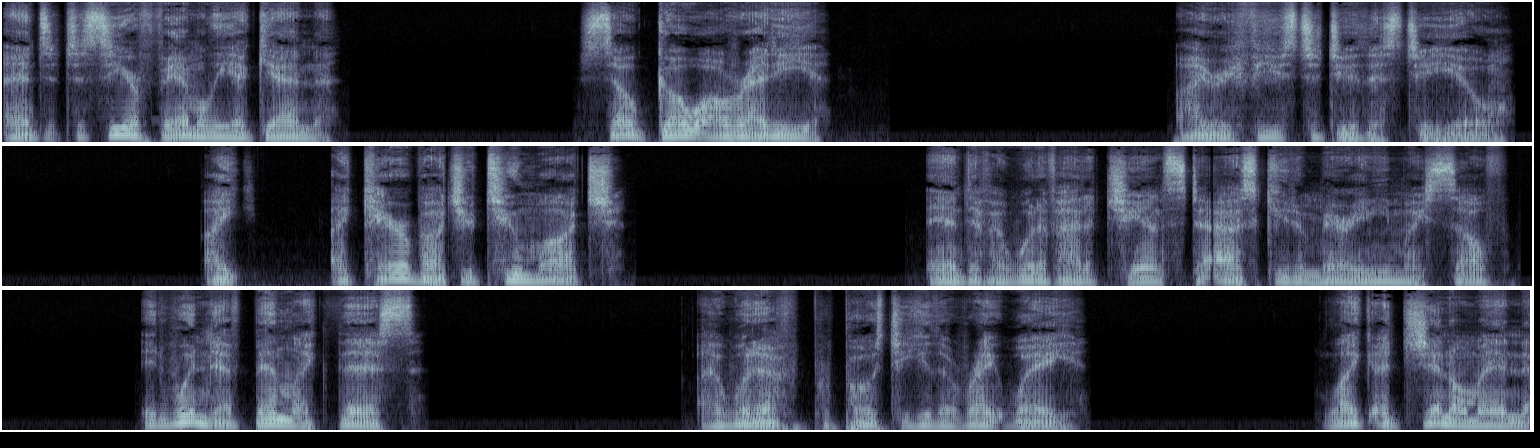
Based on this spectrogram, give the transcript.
And to see your family again. So go already. I refuse to do this to you. I. I care about you too much. And if I would have had a chance to ask you to marry me myself, it wouldn't have been like this. I would have proposed to you the right way. Like a gentleman.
